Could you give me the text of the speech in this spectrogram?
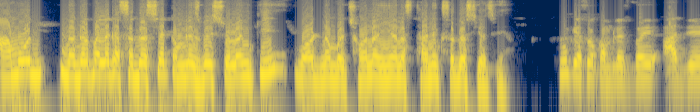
આમોદ નગરપાલિકા સદસ્ય કમલેશભાઈ સોલંકી વોર્ડ નંબર છ ના અહીંયાના સ્થાનિક સદસ્ય છે. શું કેશો કમલેશભાઈ આ જે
